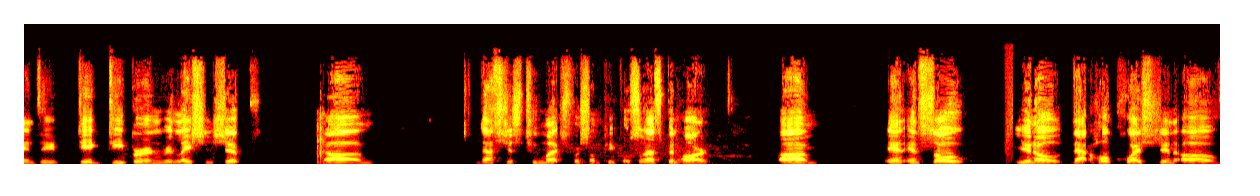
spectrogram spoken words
and to dig deeper in relationships. Um, that's just too much for some people. So that's been hard. Um, and, and so, you know, that whole question of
